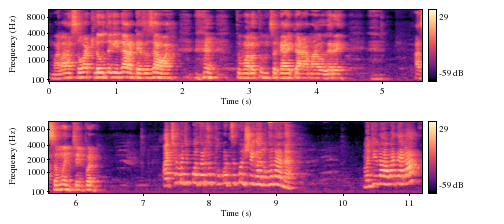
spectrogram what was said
मला असं वाटलं होतं की गारठ्याचं जावा. तुम्हाला तुमचं काय ते आणा वगैरे. असं म्हणशील पण. अच्छा म्हणजे पदरचं फुकटचं पैसे घालून आणा. म्हणजे लावा त्याला.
